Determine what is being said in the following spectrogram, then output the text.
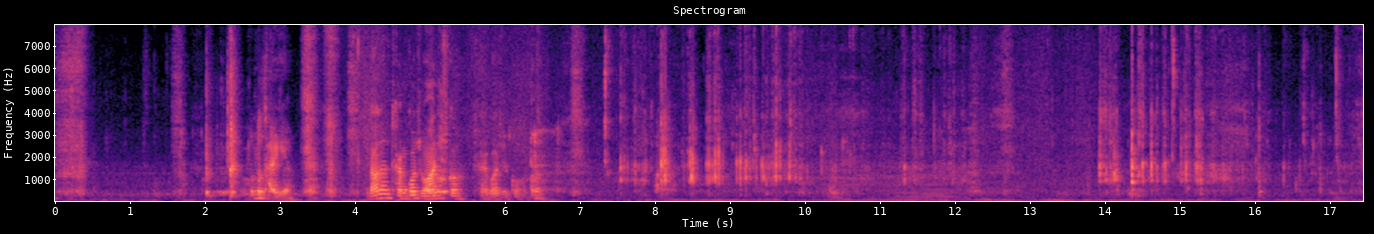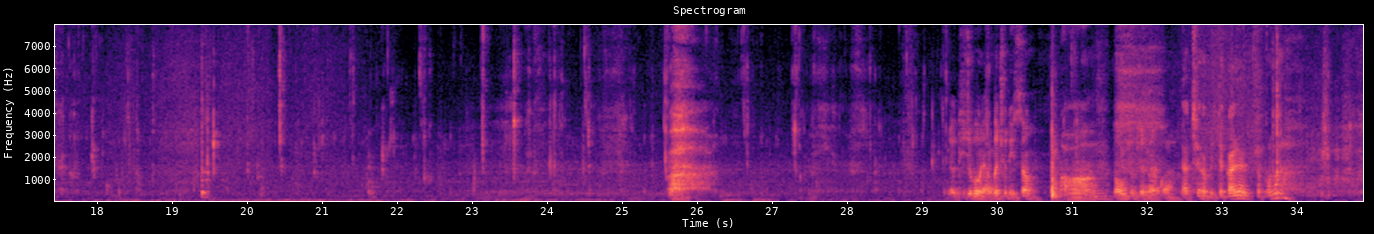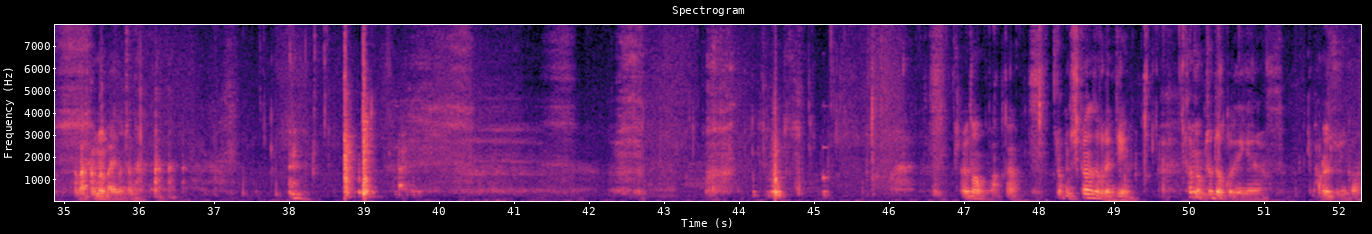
좀 더 달게요. 나는 단 거 좋아하니까 잘 맞을 것 같아. 이거 양배추도 있어. 아 너무 좀 들면 할 거야. 야채가 밑에 깔려 있었구나. 아까 당면 많이 넣었잖아. 그래도 아까 조금 시켜놔서 그런지 처음에 엄청 뜨겁거든 이게 바로 해주니까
